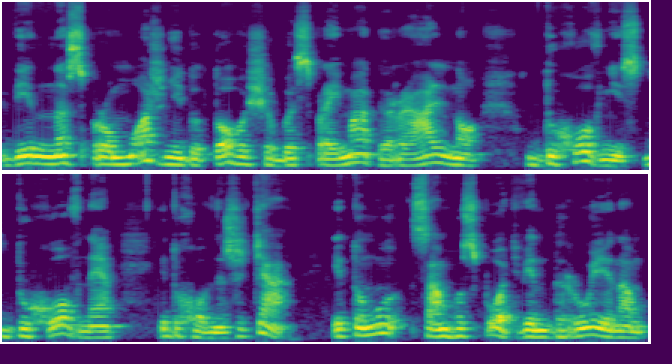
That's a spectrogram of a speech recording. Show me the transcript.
він неспроможний до того, щоб сприймати реально духовність, духовне і духовне життя. І тому сам Господь Він дарує нам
